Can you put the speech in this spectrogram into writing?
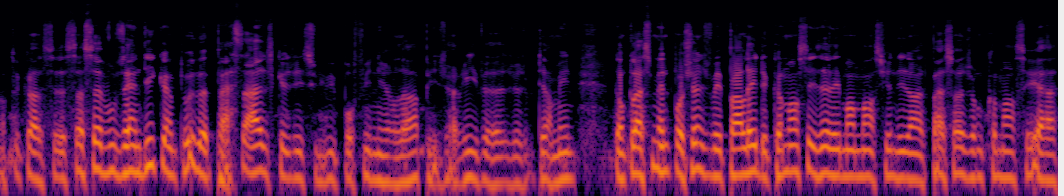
En tout cas, ça, vous indique un peu le passage que j'ai suivi pour finir là, puis j'arrive, euh, je termine. Donc la semaine prochaine, je vais parler de comment ces éléments mentionnés dans le passage ont commencé à,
